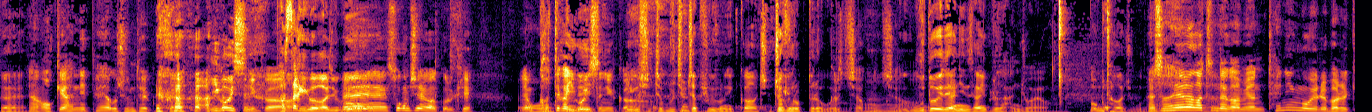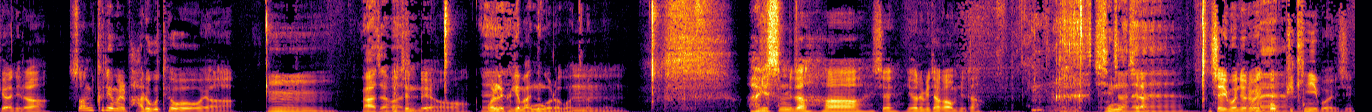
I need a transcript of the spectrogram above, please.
네. 그냥 어깨 한 입 해 하고 주면 되고 그냥 이거 있으니까 바싹 익어가지고 네, 소금 칠해 갖고 이렇게 왜냐면 어, 겉에가 근데 있으니까. 이거 진짜 물집 잡히고 그러니까 진짜 괴롭더라고요. 그렇죠, 그렇죠. 그 우도에 대한 인상이 그래서 안 좋아요. 너무 타가지고. 그래서 해외 같은 데 가면 태닝 오일을 바를 게 아니라 선크림을 바르고 태워야 음. 맞아, 될 맞아. 텐데요. 원래 그게 맞는 거라고 하더라고요. 음. 알겠습니다. 아, 이제 여름이 다가옵니다. 진짜. 진짜네. 진짜 이번 여름엔 네. 꼭 비키니 입어야지.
